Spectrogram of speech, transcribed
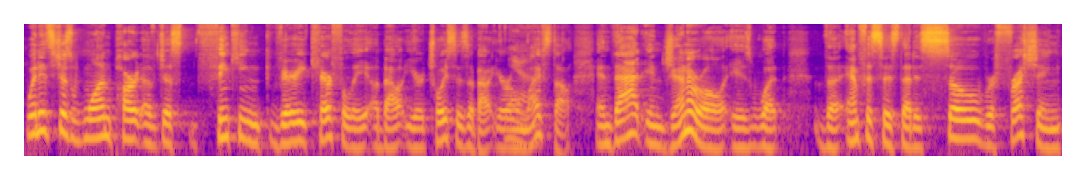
when it's just one part of just thinking very carefully about your choices about your own lifestyle. And that in general is what the emphasis that is so refreshing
